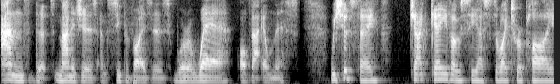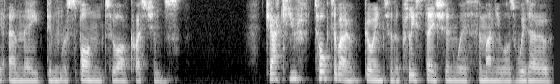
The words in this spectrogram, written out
and that managers and supervisors were aware of that illness. We should say Jack gave OCS the right to reply and they didn't respond to our questions. Jack, you've talked about going to the police station with Emanuel's widow.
